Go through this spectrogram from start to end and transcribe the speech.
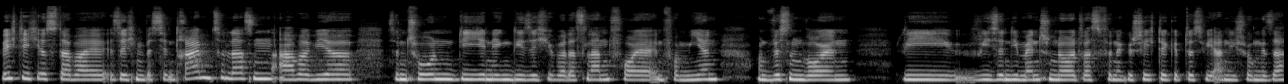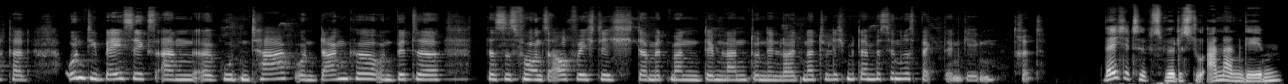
Wichtig ist dabei, sich ein bisschen treiben zu lassen, aber wir sind schon diejenigen, die sich über das Land vorher informieren und wissen wollen, wie, wie sind die Menschen dort, was für eine Geschichte gibt es, wie Andi schon gesagt hat. Und die Basics an äh, guten Tag und Danke und Bitte, das ist für uns auch wichtig, damit man dem Land und den Leuten natürlich mit ein bisschen Respekt entgegentritt. Welche Tipps würdest du anderen geben,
